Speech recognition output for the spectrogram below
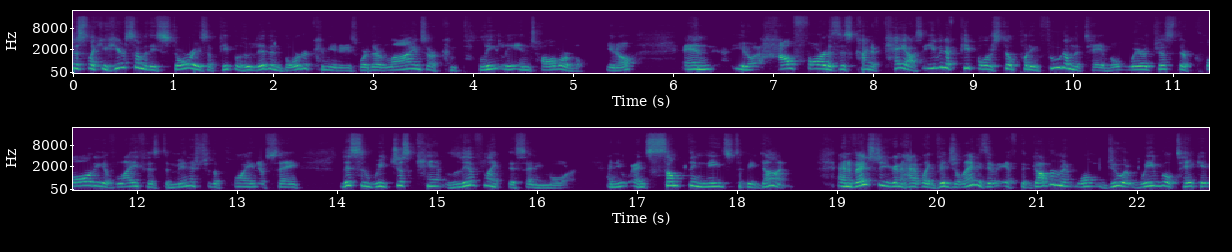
just like you hear some of these stories of people who live in border communities where their lives are completely intolerable, you know, And you know, how far does this kind of chaos, even if people are still putting food on the table, where just their quality of life has diminished to the point of saying, "Listen, we just can't live like this anymore," and you and something needs to be done. And eventually, you're going to have like vigilantes. If, if the government won't do it, we will take it.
